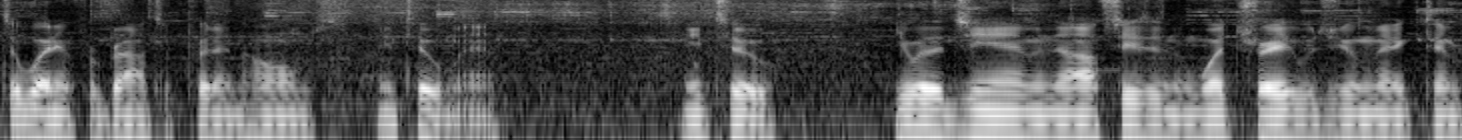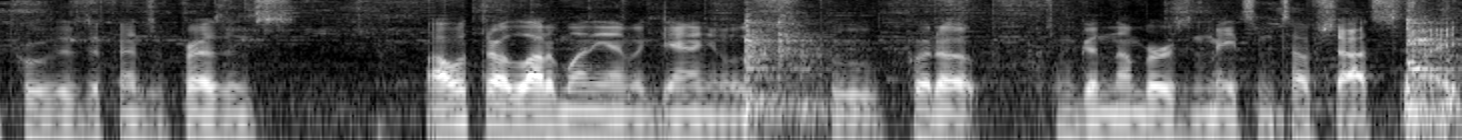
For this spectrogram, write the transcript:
Still waiting for Brown to put in Holmes. Me too, man. Me too. You were the GM in the offseason. What trade would you make to improve his defensive presence? I would throw a lot of money at McDaniels, who put up some good numbers and made some tough shots tonight.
